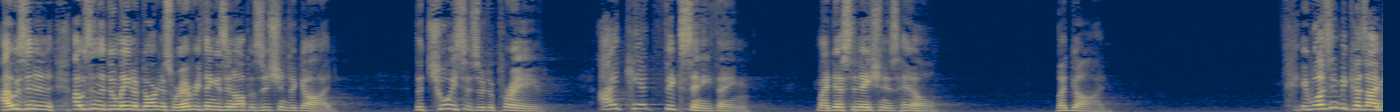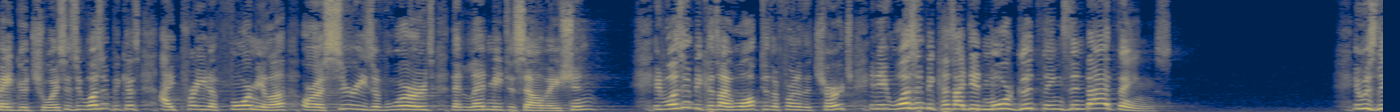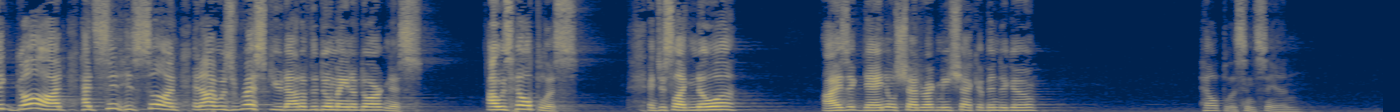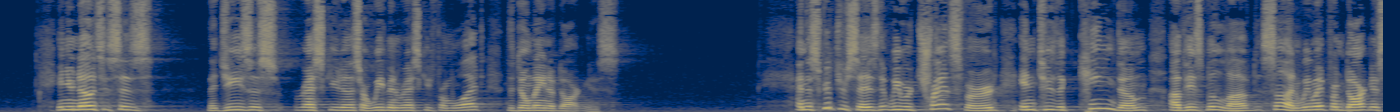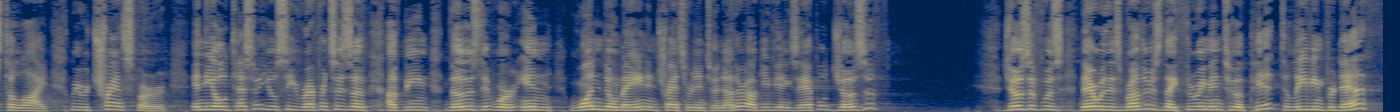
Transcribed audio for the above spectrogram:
I was, in a, I was in the domain of darkness where everything is in opposition to God. The choices are depraved. I can't fix anything. My destination is hell. But God. It wasn't because I made good choices. It wasn't because I prayed a formula or a series of words that led me to salvation. It wasn't because I walked to the front of the church. And it wasn't because I did more good things than bad things. It was that God had sent his son and I was rescued out of the domain of darkness. I was helpless. And just like Noah, Isaac, Daniel, Shadrach, Meshach, Abednego, helpless in sin. In your notes, it says that Jesus rescued us, or we've been rescued from what? The domain of darkness. And the scripture says that we were transferred into the kingdom of his beloved Son. We went from darkness to light. We were transferred. In the Old Testament, you'll see references of, of being those that were in one domain and transferred into another. I'll give you an example Joseph. Joseph was there with his brothers. They threw him into a pit to leave him for death.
